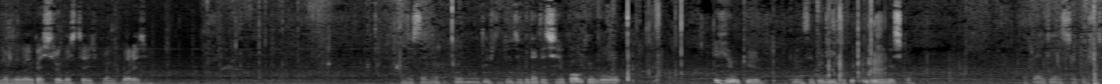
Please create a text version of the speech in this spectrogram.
Можливо, якась риба стоїть прямо в березі. Достатньо проблематично тут закидати цією палкою, бо гілки принципі, дуже, дуже низько. А палка висока, щось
